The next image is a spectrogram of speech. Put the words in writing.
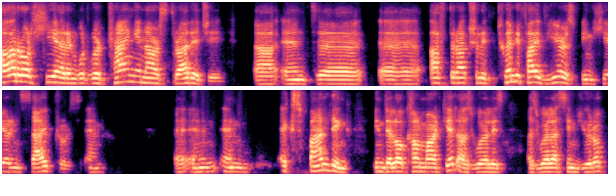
our role here and what we're trying in our strategy, uh, and uh, after actually 25 years being here in Cyprus and and and expanding in the local market as well as as well as in Europe.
